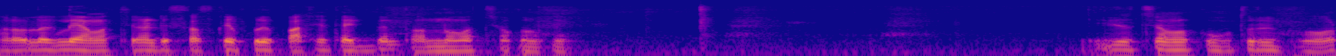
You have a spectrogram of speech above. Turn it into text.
ভালো লাগলে আমার চ্যানেলটি সাবস্ক্রাইব করে পাশে থাকবেন। ধন্যবাদ সকলকে। এই হচ্ছে আমার কবুতরের ঘর।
